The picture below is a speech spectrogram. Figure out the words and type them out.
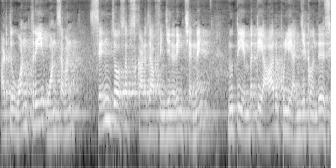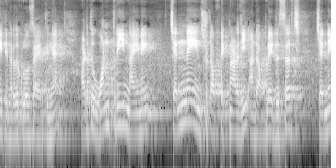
அடுத்து one three one seven saint Joseph's college of engineering Chennai நூற்றி எண்பத்தி ஆறு புள்ளி அஞ்சுக்கு வந்து சீட்டுங்கிறது க்ளோஸ் ஆயிருக்குங்க அடுத்து one three nine eight Chennai institute of technology and applied research Chennai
